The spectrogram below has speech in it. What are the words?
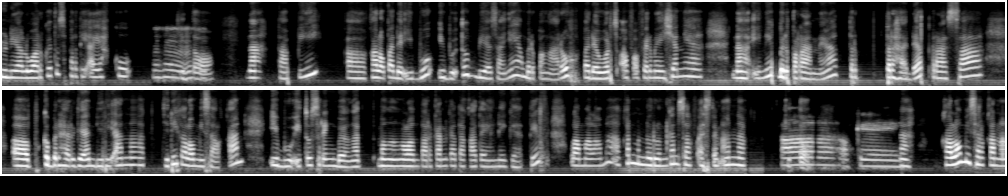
dunia luarku itu seperti ayahku mm-hmm. gitu. Mhm. Nah, tapi uh, kalau pada ibu, ibu tuh biasanya yang berpengaruh pada words of affirmation-nya. Nah, ini berperannya ter terhadap rasa uh, keberhargaan diri anak. Jadi kalau misalkan ibu itu sering banget mengelontarkan kata-kata yang negatif, lama-lama akan menurunkan self esteem anak gitu. Ah, oke. Okay. Nah, kalau misalkan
